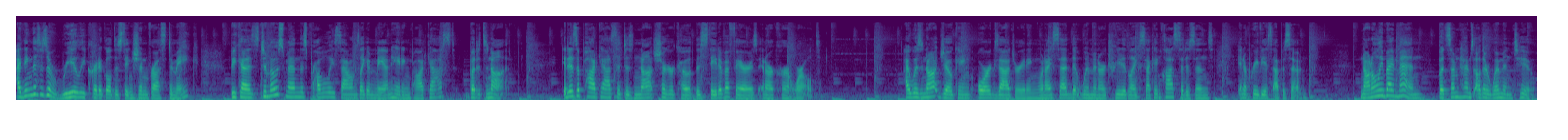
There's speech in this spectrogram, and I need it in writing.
I think this is a really critical distinction for us to make because to most men, this probably sounds like a man hating podcast, but it's not. It is a podcast that does not sugarcoat the state of affairs in our current world. I was not joking or exaggerating when I said that women are treated like second class citizens in a previous episode. Not only by men, but sometimes other women too.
